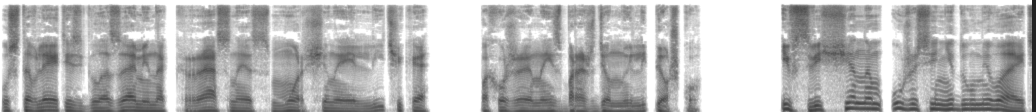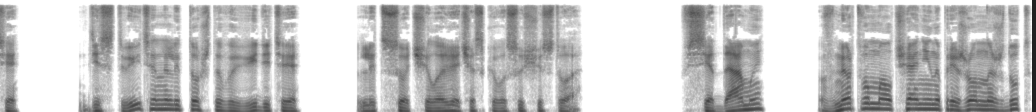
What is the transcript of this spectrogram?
уставляетесь глазами на красное сморщенное личико, похожее на изборожденную лепешку. И в священном ужасе недоумеваете, действительно ли то, что вы видите, лицо человеческого существа. Все дамы в мертвом молчании напряженно ждут,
